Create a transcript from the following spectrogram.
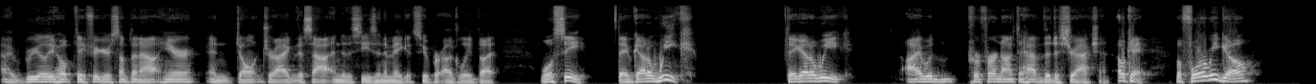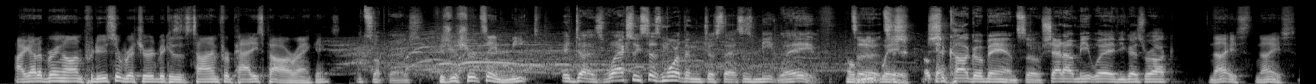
I really hope they figure something out here and don't drag this out into the season and make it super ugly. But we'll see. They've got a week. They got a week. I would prefer not to have the distraction. Okay, before we go, I got to bring on producer Richard because it's time for Paddy's Power Rankings. What's up, guys? Because your shirt say meat. It does. Well, actually, it says more than just that. It says Meat Wave. Oh, it's Meat a, Wave. a Chicago band. So shout out Meat Wave. You guys rock. Nice, nice.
